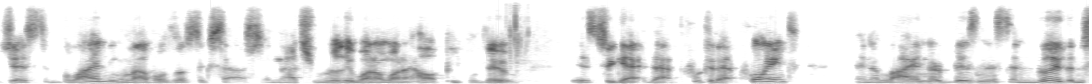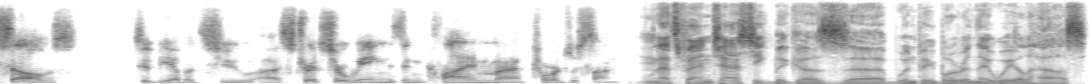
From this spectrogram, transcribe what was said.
just blinding levels of success, and that's really what I want to help people do is to get that to that point and align their business and really themselves to be able to uh, stretch their wings and climb uh, towards the sun. And that's fantastic because uh, when people are in their wheelhouse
